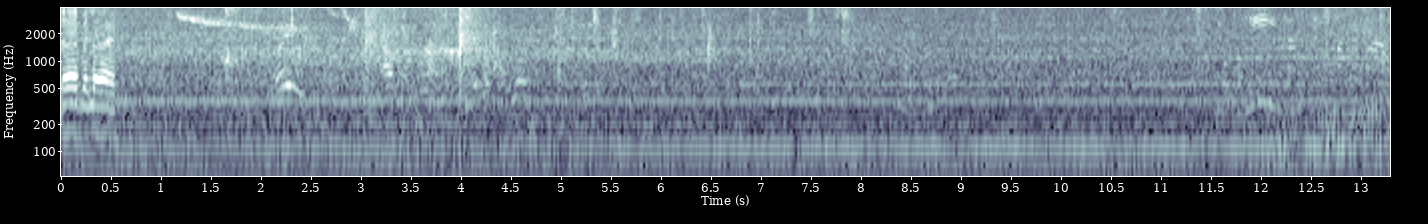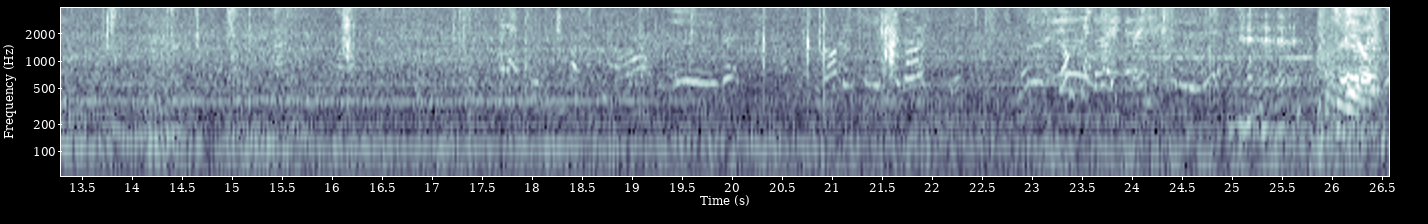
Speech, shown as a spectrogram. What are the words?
เลยไปเลย เฮ้ยเอาข้างหลังเอาเลย เดียว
